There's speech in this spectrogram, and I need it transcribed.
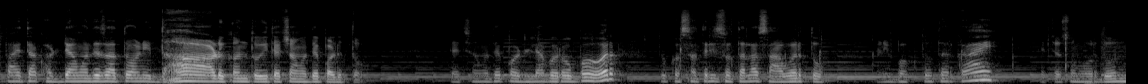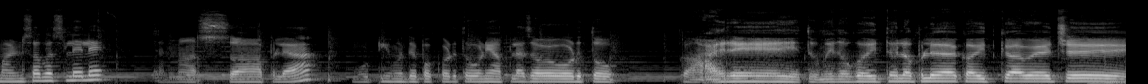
पाय त्या खड्ड्यामध्ये जातो आणि धाडकन तोही त्याच्यामध्ये पडतो. त्याच्यामध्ये पडल्याबरोबर तो कसा तरी स्वतःला सावरतो. आणि बघतो तर काय? त्याच्यासमोर दोन माणसं बसलेले. त्यांना असं आपल्या मुठीमध्ये पकडतो आणि आपल्याजवळ ओढतो. काय रे? तुम्ही दोघं इथे लपले आहे का इतक्या वेळचे?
